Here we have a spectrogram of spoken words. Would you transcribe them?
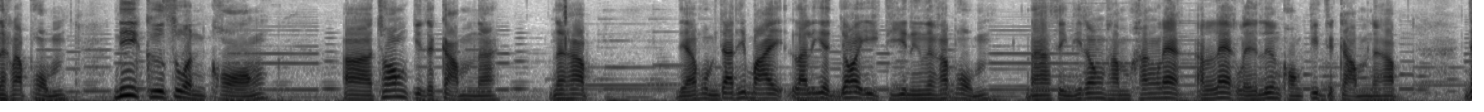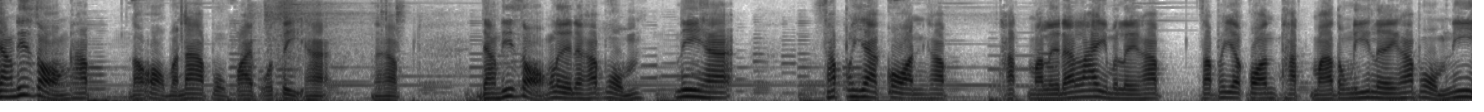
นะครับ ผมนี่คือส่วนของอช่องกิจกรรมนะนะครับ เดี๋ยวผมจะอธิบายรายละเอียดย่อยอีกทีหนึ่งนะครับผมนะสิ่งที่ต้องทำครั้งแรกอันแรกเลยเรื่องของกิจกรรมนะครับ อย่างที่สองครับ เราออกมาหน้าโปรไฟล์ปกติฮะนะครับ อย่างที่สองเลยนะครับ ผมนี่ฮะทรัพยากรครับถัดมาเลยนะไล่มาเลยครับ ทรัพยากรถัดมาตรงนี้เลยครับ ผมนี่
